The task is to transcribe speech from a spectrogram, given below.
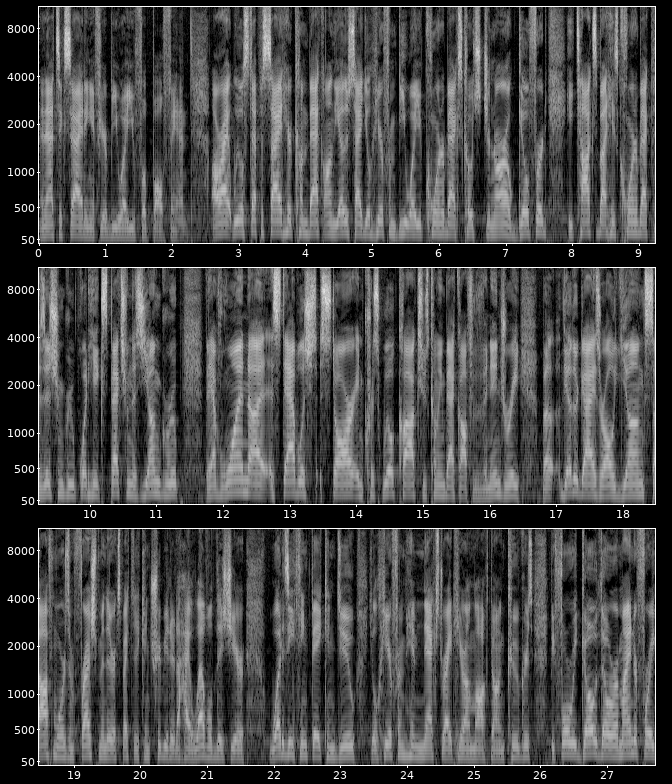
and that's exciting if you're a BYU football fan. All right, we will step aside here, come back on the other side. You'll hear from BYU cornerbacks coach Jernaro Gilford. He talks about his cornerback position group, what he expects from this young group. They have one uh, established star in Chris Wilcox, who's coming back off of an injury, but the other guys are all young sophomores and freshmen. They're expected to contribute at a high level this year. What does he think they can do? You'll hear from him next, right here on Locked On Cougars. Before we go, though, a reminder for you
